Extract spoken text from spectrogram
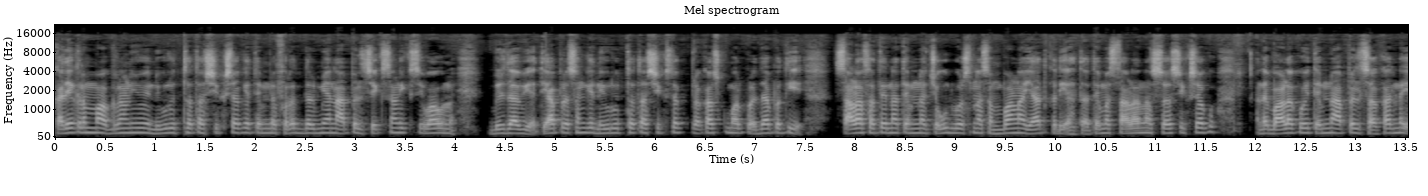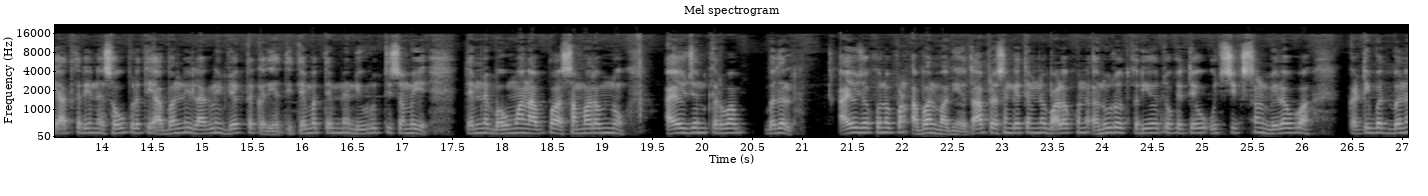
કાર્યક્રમમાં અગ્રણીઓએ નિવૃત્ત થતા શિક્ષકે તેમને ફરજ દરમિયાન આપેલ શૈક્ષણિક સેવાઓને બિરદાવી હતી. આ પ્રસંગે નિવૃત્ત થતા શિક્ષક પ્રકાશકુમાર પ્રજાપતિએ શાળા સાથેના તેમના ચૌદ વર્ષના સંભાળના યાદ કર્યા હતા. તેમજ શાળાના સહશિક્ષકો અને બાળકોએ તેમને આપેલ સહકારને યાદ કરીને સૌ પ્રત્યે આભારની લાગણી વ્યક્ત કરી હતી. તેમજ તેમને નિવૃત્તિ સમયે તેમને બહુમાન આપવા સમારંભનું આયોજન કરવા બદલ આયોજકોનો પણ આભાર માન્યો હતો. આ પ્રસંગે તેમણે બાળકોને અનુરોધ કર્યો હતો કે તેઓ ઉચ્ચ શિક્ષણ મેળવવા કટિબદ્ધ બને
